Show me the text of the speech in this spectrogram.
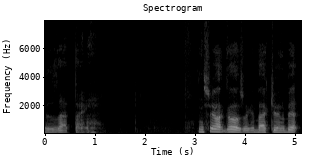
is that thing. And see how it goes. I'll get back to you in a bit.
